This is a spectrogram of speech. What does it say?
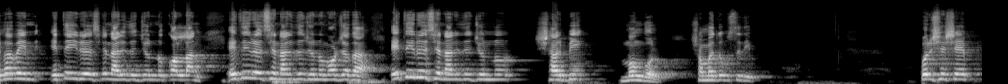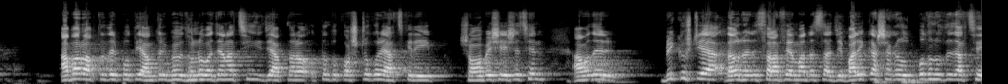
এভাবেই এতেই রয়েছে নারীদের জন্য কল্যাণ, এতেই রয়েছে নারীদের জন্য মর্যাদা, এতেই রয়েছে নারীদের জন্য সার্বিক মঙ্গল। সম্মানিত উপস্থিতি। পরিশেষে আবারও আপনাদের প্রতি আন্তরিকভাবে ধন্যবাদ জানাচ্ছি যে আপনারা অত্যন্ত কষ্ট করে আজকের এই সমাবেশে এসেছেন। আমাদের ব্রিকুষ্টিয়া দাউল হাদিস সালাফিয়া মাদ্রাসা যে বালিকা শাখার উদ্বোধন হতে যাচ্ছে,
